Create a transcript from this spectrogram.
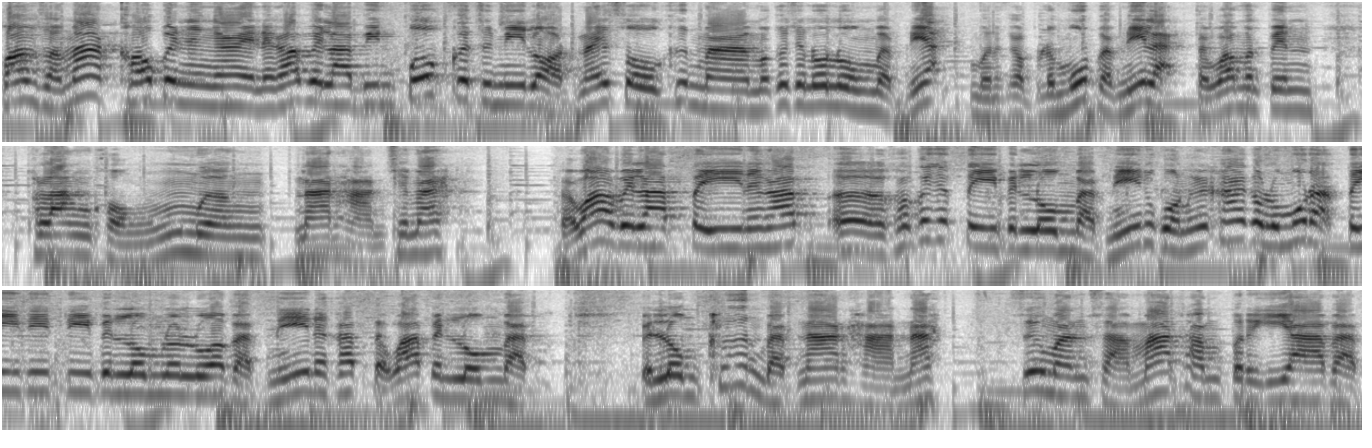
ความสามารถเขาเป็นยังไงนะครับ เวลาบินปุ๊บก็จะมีหลอดไนโซขึ้นมา มันก็จะลดลงแบบเนี้ยเหมือนกับละมุดแบบนี้แหละ แต่ว่ามันเป็นพลังของเมืองนาถานใช่ไหม แต่ว่าเวลาตีนะครับ เออเขาก็จะตีเป็นลมแบบนี้ทุกคนคล้ายๆกับลมมุดอะตีตีตีเป็นลมรัวๆแบบนี้นะครับ แต่ว่าเป็นลมแบบเป็นลมคลื่นแบบนาถานนะ ซึ่งมันสามารถทำปริยาแบบ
